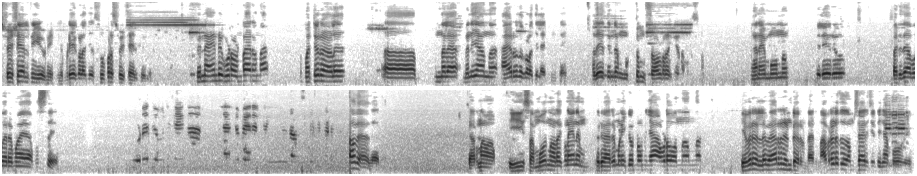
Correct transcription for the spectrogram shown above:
സ്പെഷ്യാലിറ്റി യൂണിറ്റിൽ മെഡിക്കൽ കോളേജ് സൂപ്പർ സ്പെഷ്യാലിറ്റിയിൽ പിന്നെ അതിന്റെ കൂടെ ഉണ്ടായിരുന്ന മറ്റൊരാൾ ആ, ഇന്നലെ മിനിഞ്ഞാന്ന് ആയുർവേദ കോളേജിൽ അഡ്മിറ്റായി അദ്ദേഹത്തിന്റെ മുട്ടും ഷോൾഡറൊക്കെയാണ് പ്രശ്നം. അങ്ങനെ മൂന്നും വലിയൊരു പരിതാപകരമായ അവസ്ഥയാണ് അതെ അതെ അതെ. കാരണം ഈ സംഭവം നടക്കണേനും ഒരു അരമണിക്കൂർ മുമ്പ് ഞാൻ അവിടെ വന്ന് ഇവരല്ല വേറെ രണ്ടുപേരുണ്ടായിരുന്നു. അവരുടെ അടുത്ത് സംസാരിച്ചിട്ട് ഞാൻ പോവുകയും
